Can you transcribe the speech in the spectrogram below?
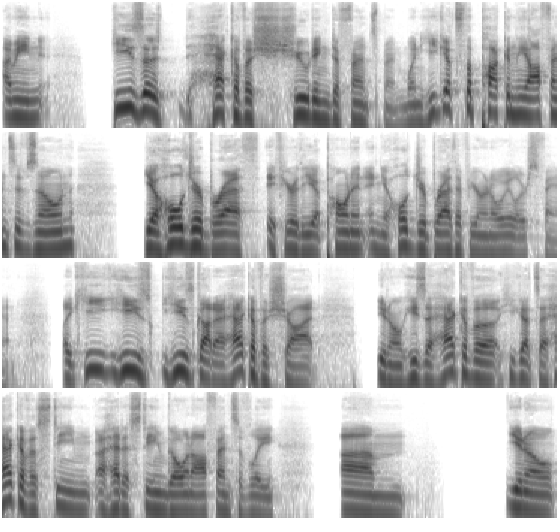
I mean, he's a heck of a shooting defenseman. When he gets the puck in the offensive zone, you hold your breath if you're the opponent and you hold your breath if you're an Oilers fan. Like he he's he's got a heck of a shot you know he's a heck of a he gets a heck of a steam ahead of steam going offensively um you know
